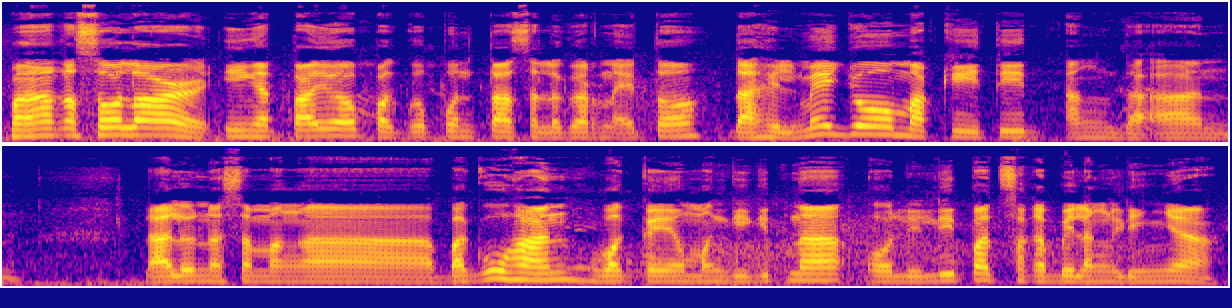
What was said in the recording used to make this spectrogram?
Mga ka-solar, ingat tayo pagpupunta sa lugar na ito dahil medyo makitid ang daan. Lalo na sa mga baguhan, huwag kayong manggigitna o lilipat sa kabilang linya.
